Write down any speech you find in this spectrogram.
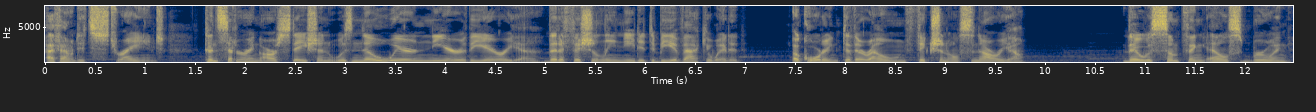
I found it strange, considering our station was nowhere near the area that officially needed to be evacuated, according to their own fictional scenario. There was something else brewing.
